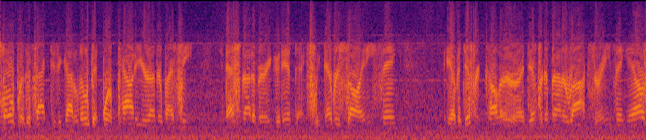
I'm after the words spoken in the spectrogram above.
slope or the fact that it got a little bit more powderier under my feet. And that's not a very good index. We never saw anything of a different color or a different amount of rocks or anything else,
